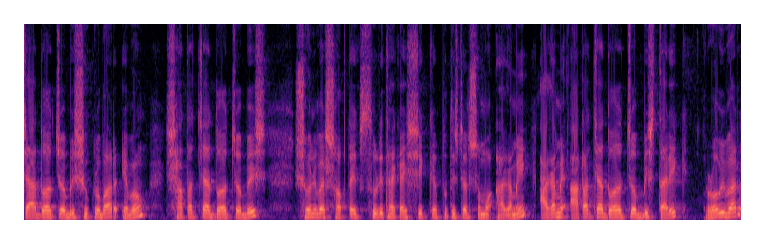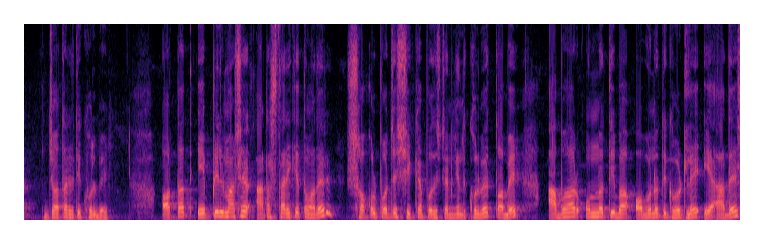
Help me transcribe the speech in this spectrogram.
চার দু চব্বিশ শুক্রবার এবং সাতাশ চার দু চব্বিশ শনিবার সাপ্তাহিক ছুটি থাকায় শিক্ষা প্রতিষ্ঠানসমূহ আগামী আগামী আঠাশ চার দু চব্বিশ তারিখ রবিবার যথারীতি খুলবে। অর্থাৎ এপ্রিল মাসের আঠাশ তারিখে তোমাদের সকল পর্যায়ের শিক্ষা প্রতিষ্ঠান কিন্তু খুলবে, তবে আবহাওয়ার উন্নতি বা অবনতি ঘটলে এ আদেশ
